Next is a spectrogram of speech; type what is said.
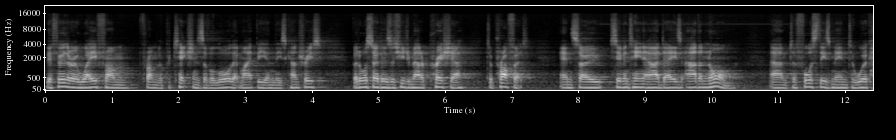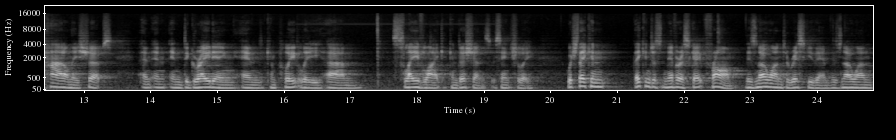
they're further away from, from the protections of the law that might be in these countries, but also there's a huge amount of pressure to profit. And so 17 hour days are the norm um, to force these men to work hard on these ships in, in, in degrading and completely um, slave like conditions, essentially, which they can, they can just never escape from. There's no one to rescue them, there's no one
